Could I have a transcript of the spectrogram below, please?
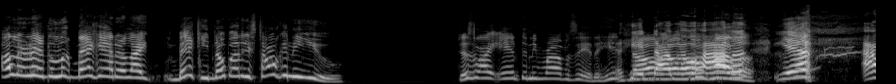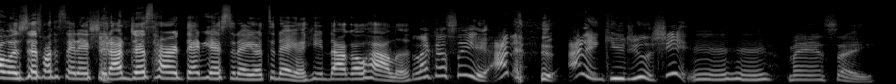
I literally had to look back at her like, "Becky, nobody's talking to you." Just like Anthony Robbins said, "A hit, A hit dog, dog go holler." holler. Yeah. I was just about to say that shit. I just heard that yesterday or today. A hit dog go holler. Like I said, I didn't, I didn't cue you a shit, Mm-hmm. man. Say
